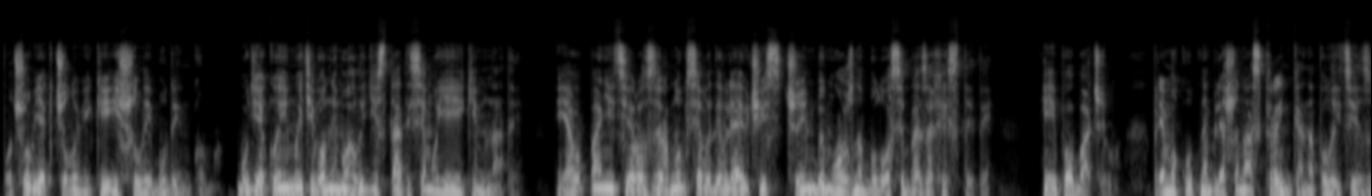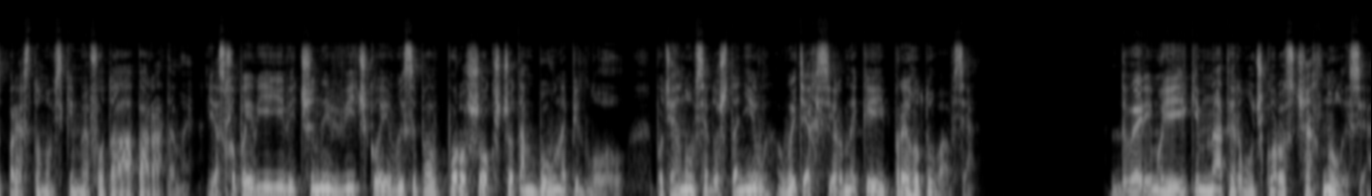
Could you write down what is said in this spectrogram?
Почув, як чоловіки йшли будинком. Будь-якої миті вони могли дістатися моєї кімнати. Я в паніці роззирнувся, видивляючись, чим би можна було себе захистити, і побачив прямокутна бляшана скринька на полиці з престоновськими фотоапаратами. Я схопив її, відчинив вічко і висипав порошок, що там був на підлогу. Потягнувся до штанів, витяг сірники і приготувався. Двері моєї кімнати рвучко розчахнулися.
